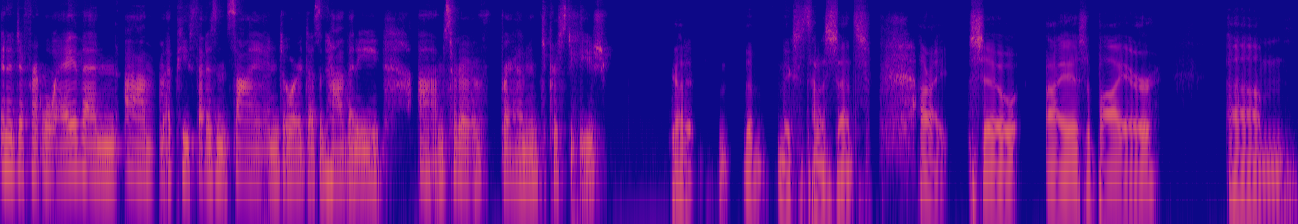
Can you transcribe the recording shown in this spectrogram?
in a different way than um, a piece that isn't signed or doesn't have any um, sort of brand prestige. Got it. That makes a ton of sense. All right. So i as a buyer um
